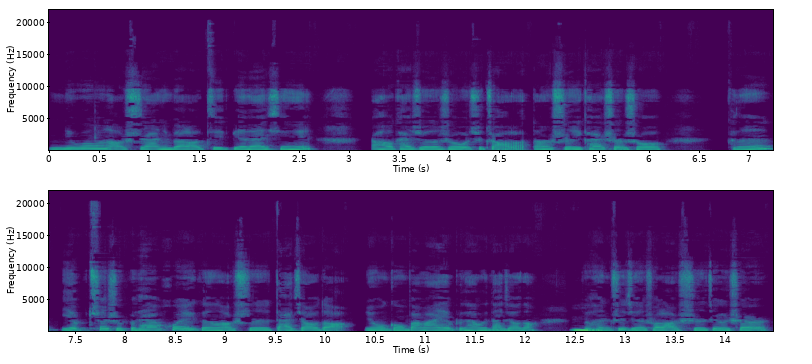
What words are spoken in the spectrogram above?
你问问老师啊，你不要老自己憋在心里。然后开学的时候我去找了，当时一开始的时候，可能也确实不太会跟老师打交道，因为我跟我爸妈也不太会打交道，就嗯很直接说老师这个事儿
